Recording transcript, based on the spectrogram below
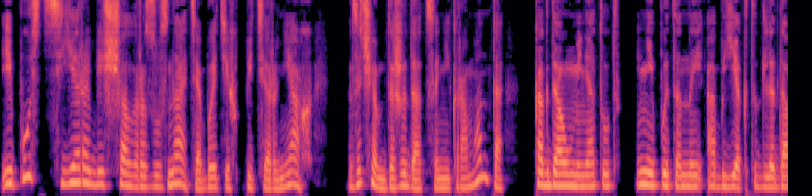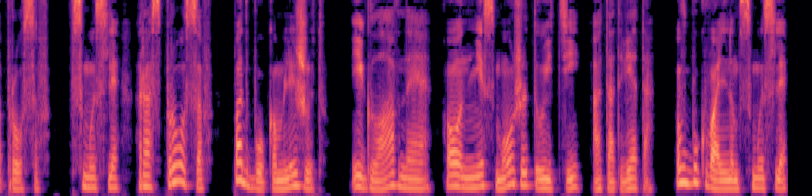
И пусть Сьер обещал разузнать об этих пятернях, зачем дожидаться некроманта, когда у меня тут непытанный объект для допросов, в смысле расспросов, под боком лежит. И главное, он не сможет уйти от ответа. В буквальном смысле,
